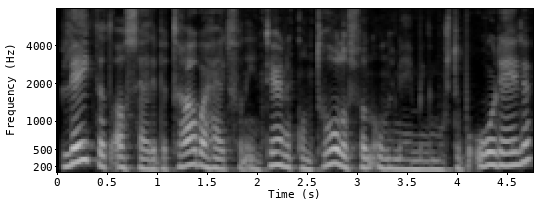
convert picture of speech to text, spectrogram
bleek dat als zij de betrouwbaarheid van interne controles van ondernemingen moesten beoordelen,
